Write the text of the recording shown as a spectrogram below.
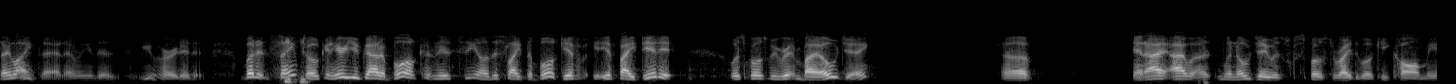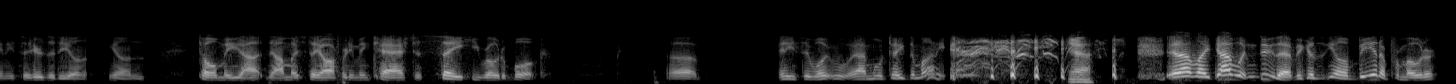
they like that. I mean, you heard it. But at the same token, here you've got a book, and it's you know just like the book. If if I did it was supposed to be written by O.J. Uh, and I, I when O.J. was supposed to write the book, he called me and he said, "Here's the deal," you know, and told me how, how much they offered him in cash to say he wrote a book. Uh, and he said, "Well, I'm going to take the money." Yeah. And I'm like, I wouldn't do that because you know, being a promoter,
